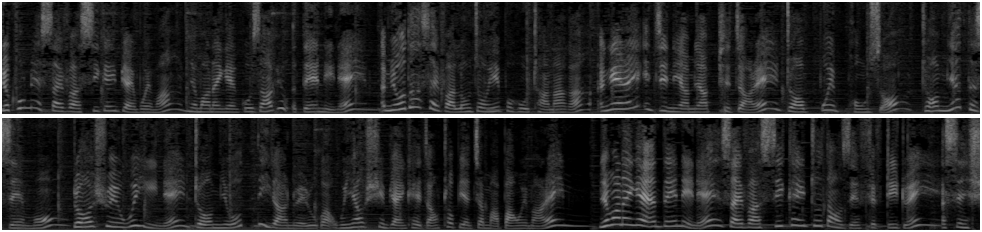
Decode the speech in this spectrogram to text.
ယခုနှစ် Cyber စီးကိန်းပြိုင်ပွဲမှာမြန်မာနိုင်ငံကိုစားပြုအသင်းအနေနဲ့အမျိုးသား Cyber လုံခြုံရေးဗဟိုဌာနကအငယ်တိုင်းအင်ဂျင်နီယာများဖြစ်ကြတဲ့ဒေါ်ပွင့်ဖုံးစောဒေါ်မြတ်သစင်မွန်ဒေါ်ရွှေဝိရီနဲ့ဒေါ်မျိုးတီတာနွယ်တို့ကဝင်ရောက်ရှင်ပြိုင်ခဲ့ကြောင်းထုတ်ပြန်ချက်မှာပါဝင်ပါတယ်။ မြန်မာနိုင်ငံအသင်းအနေနဲ့ Cyber CK 2050တွင်အဆင့်၈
